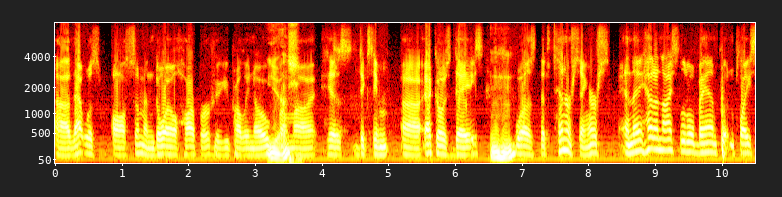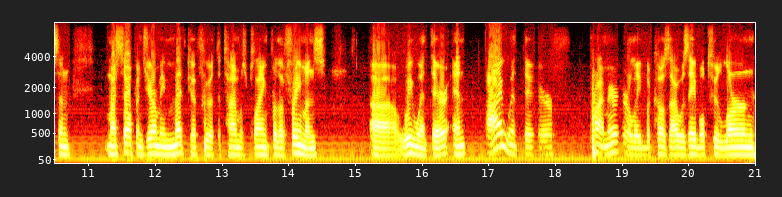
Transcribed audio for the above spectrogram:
uh, that was awesome. And Doyle Harper, who you probably know yes. from uh, his Dixie uh, Echoes days, mm-hmm. was the tenor singers. And they had a nice little band put in place. And myself and Jeremy Medcalf, who at the time was playing for the Freemans, uh, we went there. And I went there primarily because I was able to learn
